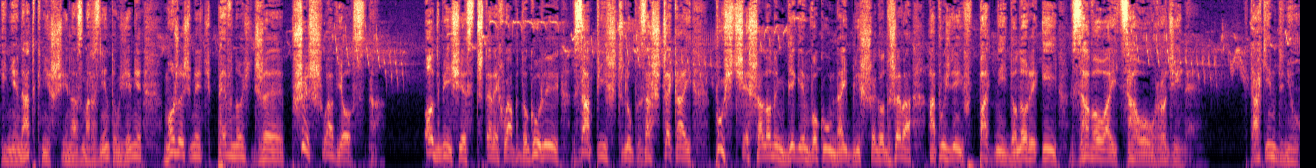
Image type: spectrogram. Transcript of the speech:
i nie natkniesz się na zmarzniętą ziemię, możesz mieć pewność, że przyszła wiosna. Odbij się z czterech łap do góry, zapiszcz lub zaszczekaj, puść się szalonym biegiem wokół najbliższego drzewa, a później wpadnij do nory i zawołaj całą rodzinę. W takim dniu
